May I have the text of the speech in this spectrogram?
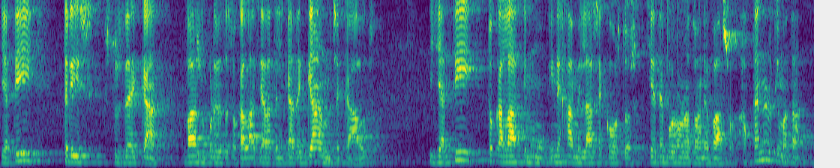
γιατί 3 στους 10 βάζουν προϊόντα στο καλάθι αλλά τελικά δεν κάνουν checkout, γιατί το καλάθι μου είναι χαμηλά σε κόστος και δεν μπορώ να το ανεβάσω. Αυτά είναι ερωτήματα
